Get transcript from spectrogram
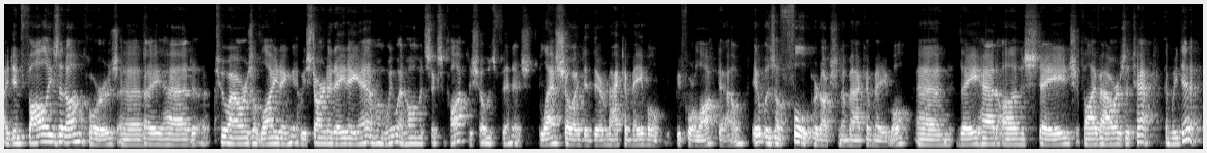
I did follies at encores, and I had uh, two hours of lighting. We started at 8 a.m. and we went home at six o'clock. The show was finished. Last show I did there, Mack and Mabel, before lockdown, it was a full production of Mack and Mabel, and they had on stage five hours of tech and we did it.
